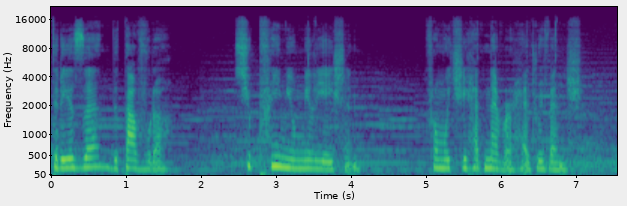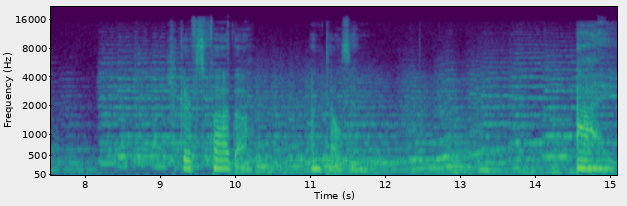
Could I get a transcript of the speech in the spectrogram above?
Teresa de Távora, supreme humiliation from which she had never had revenge. She curves further and tells him, I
